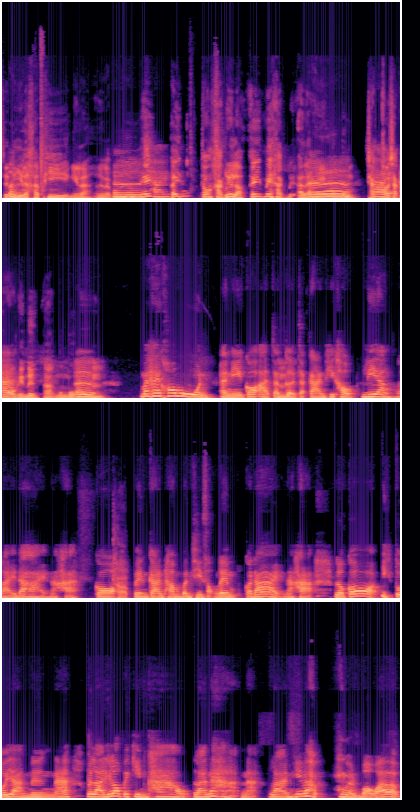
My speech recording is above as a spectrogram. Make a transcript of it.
จะดีเหรอครับพี่อย่างนี้เหรอเออแบบเออเอ๊ะใช่เฮ้ยต้องหักด้วยเหรอเอ้ยไม่หักด้วยอะไรอย่างเงี้ยเอองงๆชักใช่เข้าชักออกอะนิดนึงอะงงๆเอออืมไม่ให้ข้อมูล อันนี้ก็อาจจะอืมเกิดจากการที่เขาเลี่ยงรายได้นะคะ ก็ครับเป็นการทำบัญชีสองเล่มก็ได้นะคะ แล้วก็อีกตัวอย่างหนึ่งนะ เวลาที่เราไปกินข้าวร้านอาหารน่ะร้านที่แบบเหมือนบอกว่าแบบ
